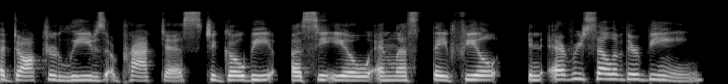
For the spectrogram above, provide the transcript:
a doctor leaves a practice to go be a CEO unless they feel in every cell of their being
